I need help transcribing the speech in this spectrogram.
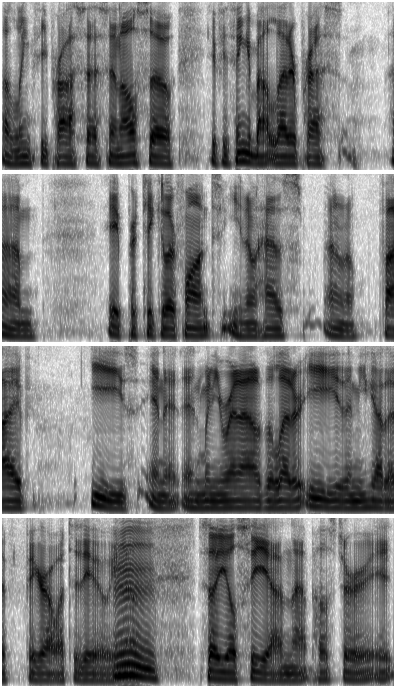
a lengthy process. And also, if you think about letterpress, um, a particular font, you know, has I don't know five E's in it, and when you run out of the letter E, then you got to figure out what to do. You know? So you'll see on that poster it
